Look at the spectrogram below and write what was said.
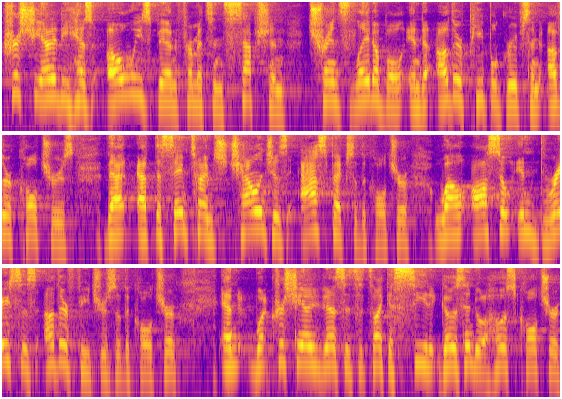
Christianity has always been, from its inception, translatable into other people groups and other cultures that at the same time challenges aspects of the culture while also embraces other features of the culture. And what Christianity does is it's like a seed, it goes into a host culture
